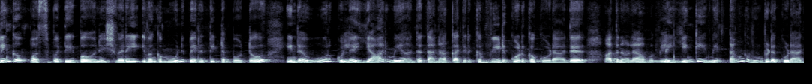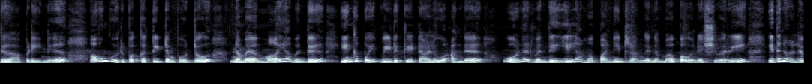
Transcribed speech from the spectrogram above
லிங்கம் பசுபதி புவனேஸ்வரி இவங்க மூணு பேரும் திட்டம் போட்டு இந்த ஊருக்குள்ளே யாருமே அந்த தனா கதிருக்கு வீடு கொடுக்கக்கூடாது அதனால் அவங்கள எங்கேயுமே தங்கவும் விடக்கூடாது. அப்படின்னு அவங்க ஒரு பக்கம் திட்டம் போட்டு நம்ம மாயா வந்து எங்கே போய் வீடு கேட்டாலும் அந்த ஓனர் வந்து இல்லாமல் பண்ணிடுறாங்க நம்ம புவனேஸ்வரி. இதனால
